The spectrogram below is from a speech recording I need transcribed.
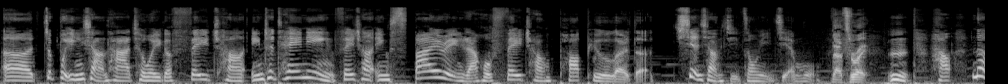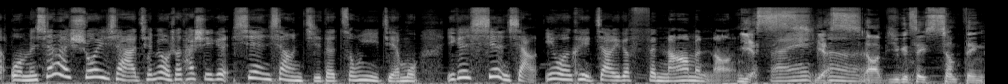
呃，这不影响它成为一个非常 entertaining、非常 inspiring，然后非常 popular 的现象级综艺节目。That's right. 嗯，好，那我们先来说一下，前面我说它是一个现象级的综艺节目，一个现象，英文可以叫一个 phenomenon。Yes. Right? Yes. Uh, you can say something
